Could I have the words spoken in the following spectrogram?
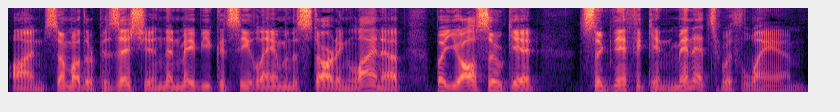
on some other position, then maybe you could see Lamb in the starting lineup, but you also get significant minutes with Lamb.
